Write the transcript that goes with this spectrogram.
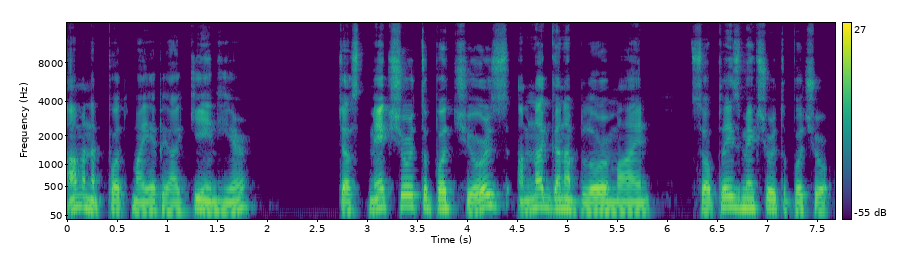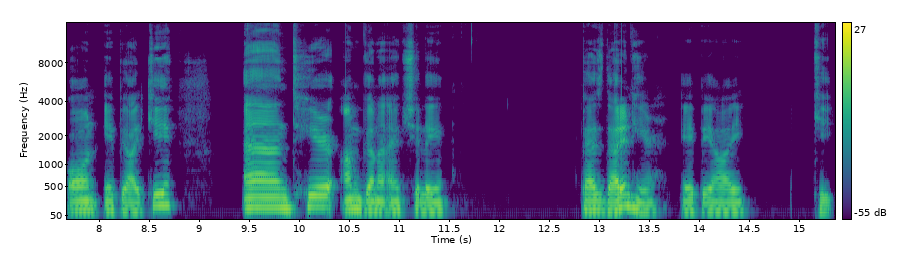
I'm gonna put my API key in here just make sure to put yours. I'm not gonna blur mine. So please make sure to put your own API key. And here I'm gonna actually pass that in here, API key.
